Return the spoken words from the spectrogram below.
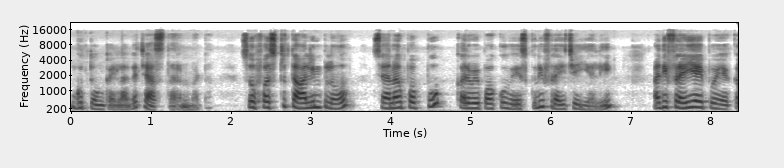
గుత్తొంకాయలాగా చేస్తారనమాట సో ఫస్ట్ తాలింపులో శనగపప్పు కరివేపాకు వేసుకుని ఫ్రై చేయాలి. అది ఫ్రై అయిపోయాక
